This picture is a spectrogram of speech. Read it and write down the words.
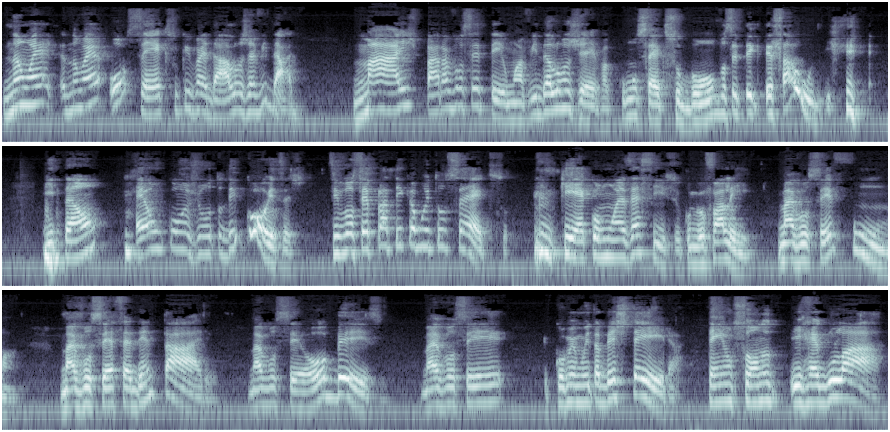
não é, não é o sexo que vai dar longevidade. Mas para você ter uma vida longeva com um sexo bom, você tem que ter saúde. então, é um conjunto de coisas. Se você pratica muito sexo, que é como um exercício, como eu falei, mas você fuma, mas você é sedentário, mas você é obeso, mas você come muita besteira, tem um sono irregular,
